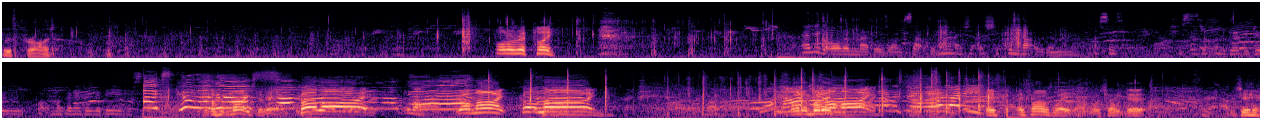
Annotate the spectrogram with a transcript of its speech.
With pride. Well done Ripley. Ellie got all them medals on Saturday night. She, she come back with them. And I said, she says, what am I going to do? What am I going to do with these? I said, Come on! Come on, Mike! Come on, Mike! Well. Come on, Mike! If, if I was late, which I won't do it. Yeah.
